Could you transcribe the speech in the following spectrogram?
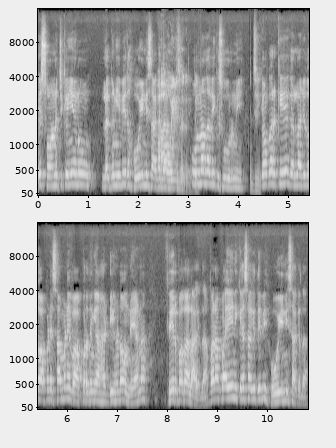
ਇਹ ਸੁਣਨ ਚ ਕਈਆਂ ਨੂੰ ਲੱਗਣੀ ਹੈ ਵੀ ਇਹ ਤਾਂ ਹੋ ਹੀ ਨਹੀਂ ਸਕਦਾ। ਹੋ ਹੀ ਨਹੀਂ ਸਕਦੀ, ਉਹਨਾਂ ਦਾ ਵੀ ਕਸੂਰ ਨਹੀਂ। ਕਿਉਂ ਕਰਕੇ ਇਹ ਗੱਲਾਂ ਜਦੋਂ ਆਪਣੇ ਸਾਹਮਣੇ ਵਾਪਰਦੀਆਂ ਹੱਡੀ ਹੰਡਾਉਂਦੇ ਆ ਨਾ ਫੇਰ ਪਤਾ ਲੱਗਦਾ। ਪਰ ਆਪਾਂ ਇਹ ਨਹੀਂ ਕਹਿ ਸਕਦੇ ਵੀ ਹੋ ਹੀ ਨਹੀਂ ਸਕਦਾ।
